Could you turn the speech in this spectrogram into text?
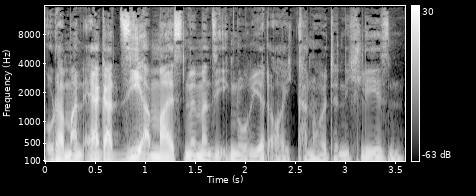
Oder man ärgert sie am meisten, wenn man sie ignoriert. Oh, ich kann heute nicht lesen.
